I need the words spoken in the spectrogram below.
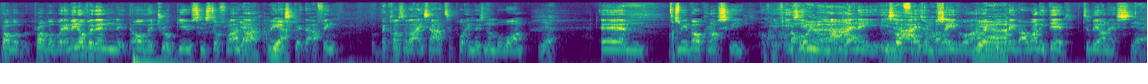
Probably, probably. I mean, other than all the drug use and stuff like Yeah. that. I mean, Yeah. it's good that I think because of that, it's hard to put him as number one. Yeah. Um, I mean, Volkanovski is Oh, yeah. high, Yeah. and he, his Love high is unbelievable. And I Yeah. couldn't believe how well he did, to be honest. Yeah.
